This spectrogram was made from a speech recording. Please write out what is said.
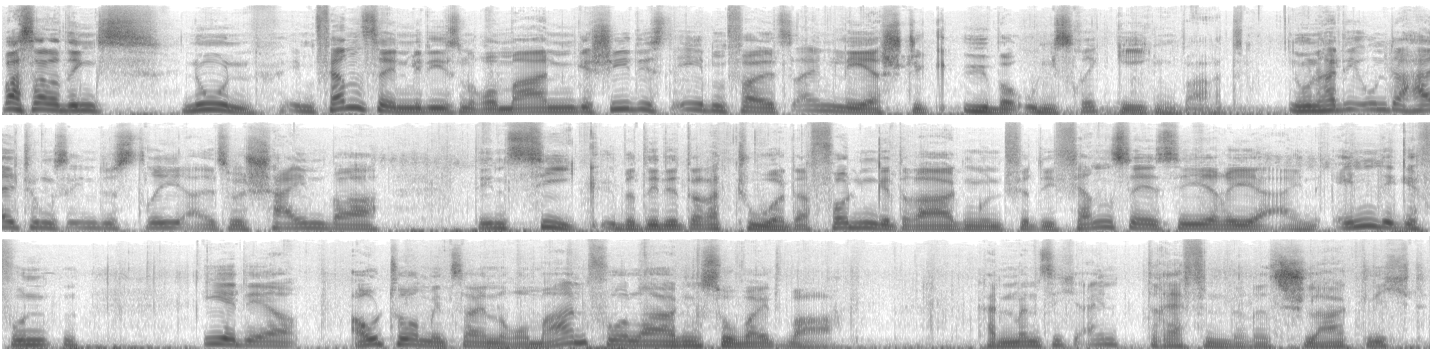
Was allerdings nun im Fernsehen mit diesen Romanen geschieht, ist ebenfalls ein Lehrstück über unsere Gegenwart. Nun hat die Unterhaltungsindustrie also scheinbar den Sieg über die Literatur davongetragen und für die Fernsehserie ein Ende gefunden, ehe der Autor mit seinen Romanvorlagen soweit war. Kann man sich ein treffenderes Schlaglicht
